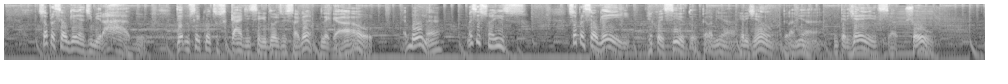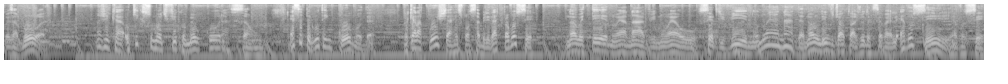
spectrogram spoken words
Só para ser alguém admirado, ter não sei quantos K de seguidores no Instagram? Legal, é bom, né? Mas é só isso. Só para ser alguém reconhecido pela minha religião, pela minha inteligência, show, coisa boa. Mas vem cá, o que isso modifica o meu coração? Essa pergunta é incômoda, porque ela puxa a responsabilidade para você. Não é o ET, não é a nave, não é o ser divino, não é nada, não é o livro de autoajuda que você vai ler. É você, é você.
